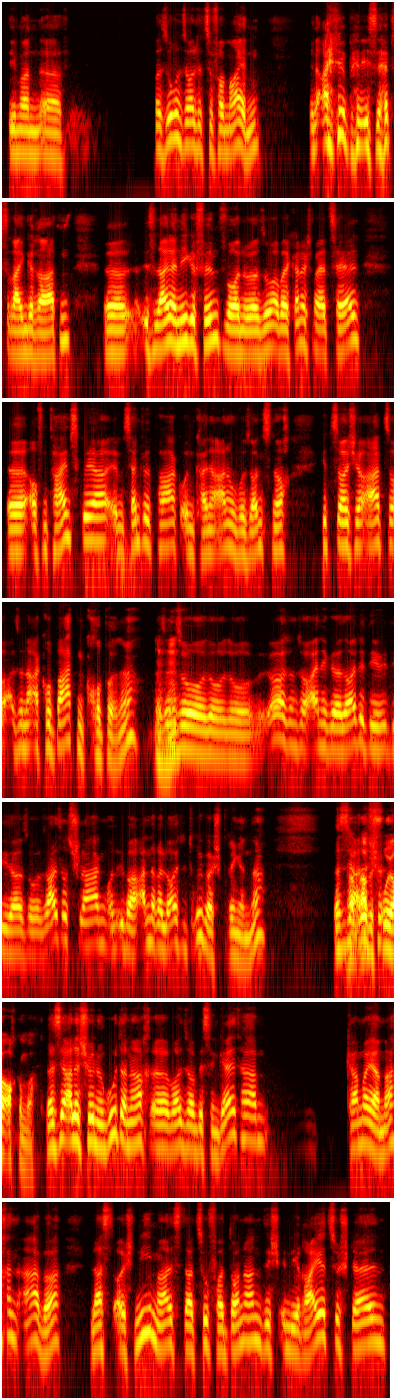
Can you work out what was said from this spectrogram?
die man äh, versuchen sollte zu vermeiden. In eine bin ich selbst reingeraten. Äh, ist leider nie gefilmt worden oder so, aber ich kann euch mal erzählen. Äh, auf dem Times Square, im Central Park und keine Ahnung wo sonst noch, gibt es solche Art, so, so eine Akrobatengruppe. Ne? Das Mhm. sind so, so, so, ja, sind so einige Leute, die, die da so Saltos schlagen und über andere Leute drüber springen. Ne? Das ist ja Habe alles hab ich früher auch gemacht. Das ist ja alles schön und gut. Danach äh, wollen sie auch ein bisschen Geld haben. Kann man ja machen, aber lasst euch niemals dazu verdonnern, sich in die Reihe zu stellen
